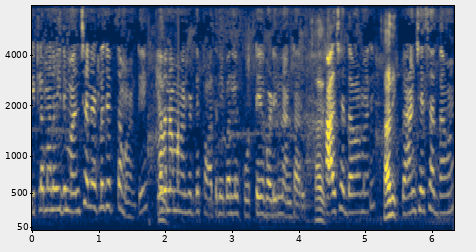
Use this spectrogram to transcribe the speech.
ఇట్లా మనం ఇది మంచి అని ఎట్లా చెప్తామంటే ఏమన్నా మాట్లాడితే పాత నిబంధన కొట్టేయబడింది అంటారు కాల్ చేద్దామా మరి? అది. బ్యాన్ చేసేద్దామా?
